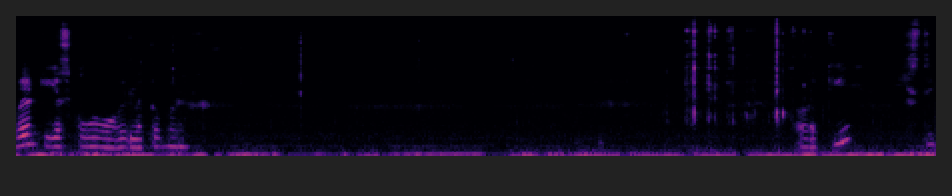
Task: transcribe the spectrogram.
A ver que ya sé cómo mover la cámara. Ahora aquí. Este.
